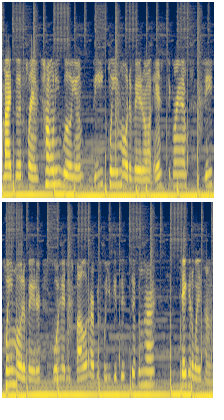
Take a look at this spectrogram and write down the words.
my good friend Tony Williams, the Queen Motivator on Instagram, the Queen Motivator, go ahead and follow her before you get this tip from her. Take it away, Tony.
